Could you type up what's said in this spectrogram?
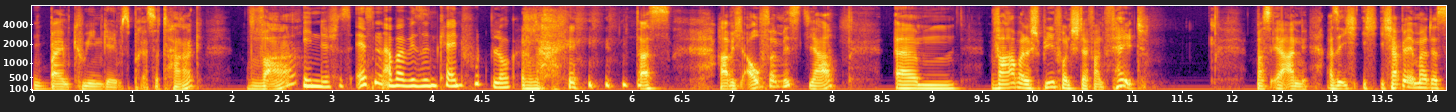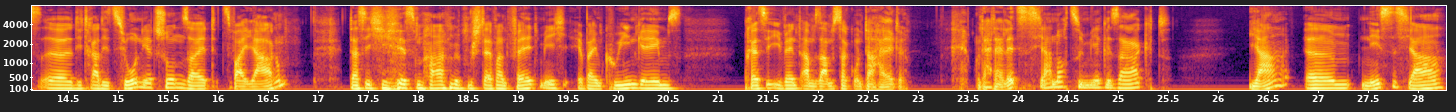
beim Queen Games Pressetag war, Indisches Essen, aber wir sind kein Foodblog. das habe ich auch vermisst, ja, ähm, war aber das Spiel von Stefan Feld. Was er an. Also ich, ich, ich habe ja immer das, äh, die Tradition jetzt schon seit zwei Jahren, dass ich jedes Mal mit dem Stefan Feld mich beim Queen Games Presseevent am Samstag unterhalte. Und da hat er letztes Jahr noch zu mir gesagt, ja, ähm, nächstes Jahr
